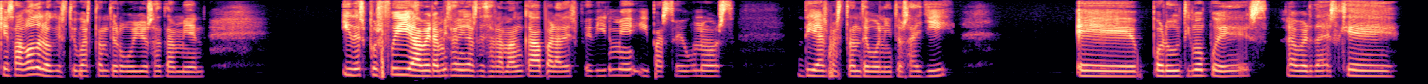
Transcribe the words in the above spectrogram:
que es algo de lo que estoy bastante orgullosa también. Y después fui a ver a mis amigas de Salamanca para despedirme y pasé unos días bastante bonitos allí. Eh, por último, pues la verdad es que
